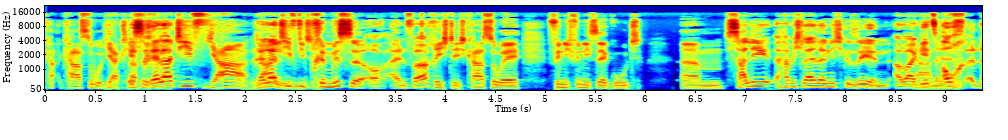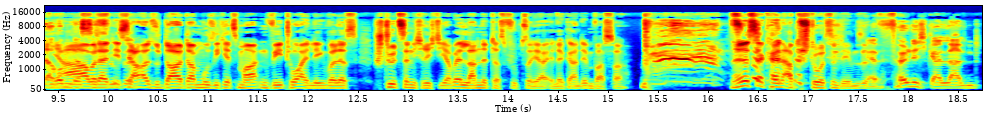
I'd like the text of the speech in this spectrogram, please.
Castaway, ja, klar. ist relativ, ja, relativ die. Prämisse auch einfach. Richtig, Castaway finde ich, finde ich sehr gut. Ähm, Sully habe ich leider nicht gesehen, aber ja, geht's ne? auch darum, ja, dass aber das das ist ja, also da, da muss ich jetzt mal ein Veto einlegen, weil das stürzt ja nicht richtig, aber er landet das Flugzeug ja elegant im Wasser. ne, das ist ja kein Absturz in dem ja, Sinne. völlig galant.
